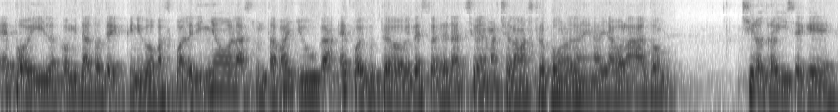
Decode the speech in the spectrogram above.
e poi il comitato tecnico Pasquale Dignola, Assunta Pagliuca e poi tutto il resto della redazione, Marcella Mastrobono, Daniela Iavolato, Ciro Troise che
